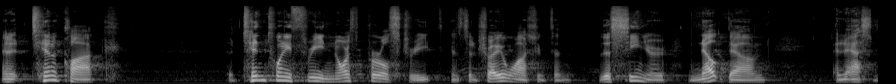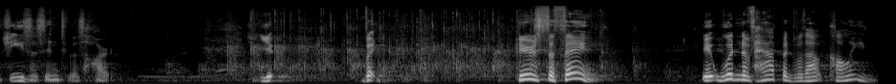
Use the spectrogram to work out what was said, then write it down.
And at 10 o'clock, at 1023 North Pearl Street in Centralia, Washington, this senior knelt down and asked Jesus into his heart. You, but here's the thing it wouldn't have happened without Colleen.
